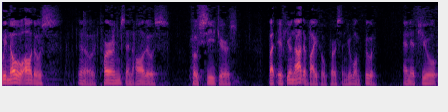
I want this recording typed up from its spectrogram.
we know all those, you know, terms and all those procedures. But if you're not a vital person, you won't do it. And if you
